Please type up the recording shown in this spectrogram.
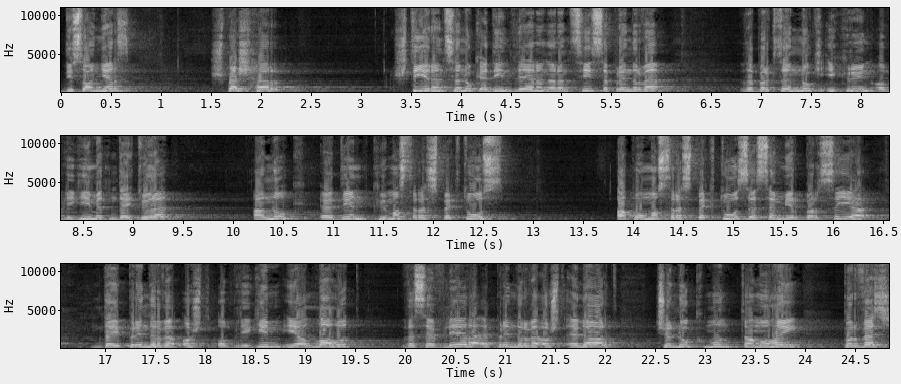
Disa njerëz shpeshherë shtiren se nuk e dinë vlerën e rëndësisë së prindërve dhe për këtë nuk i kryjnë obligimet ndaj tyre, a nuk e din ky mosrespektues apo mosrespektuese se mirëbërësia ndaj prindërve është obligim i Allahut dhe se vlera e prindërve është e lartë që nuk mund ta mohojë përveç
